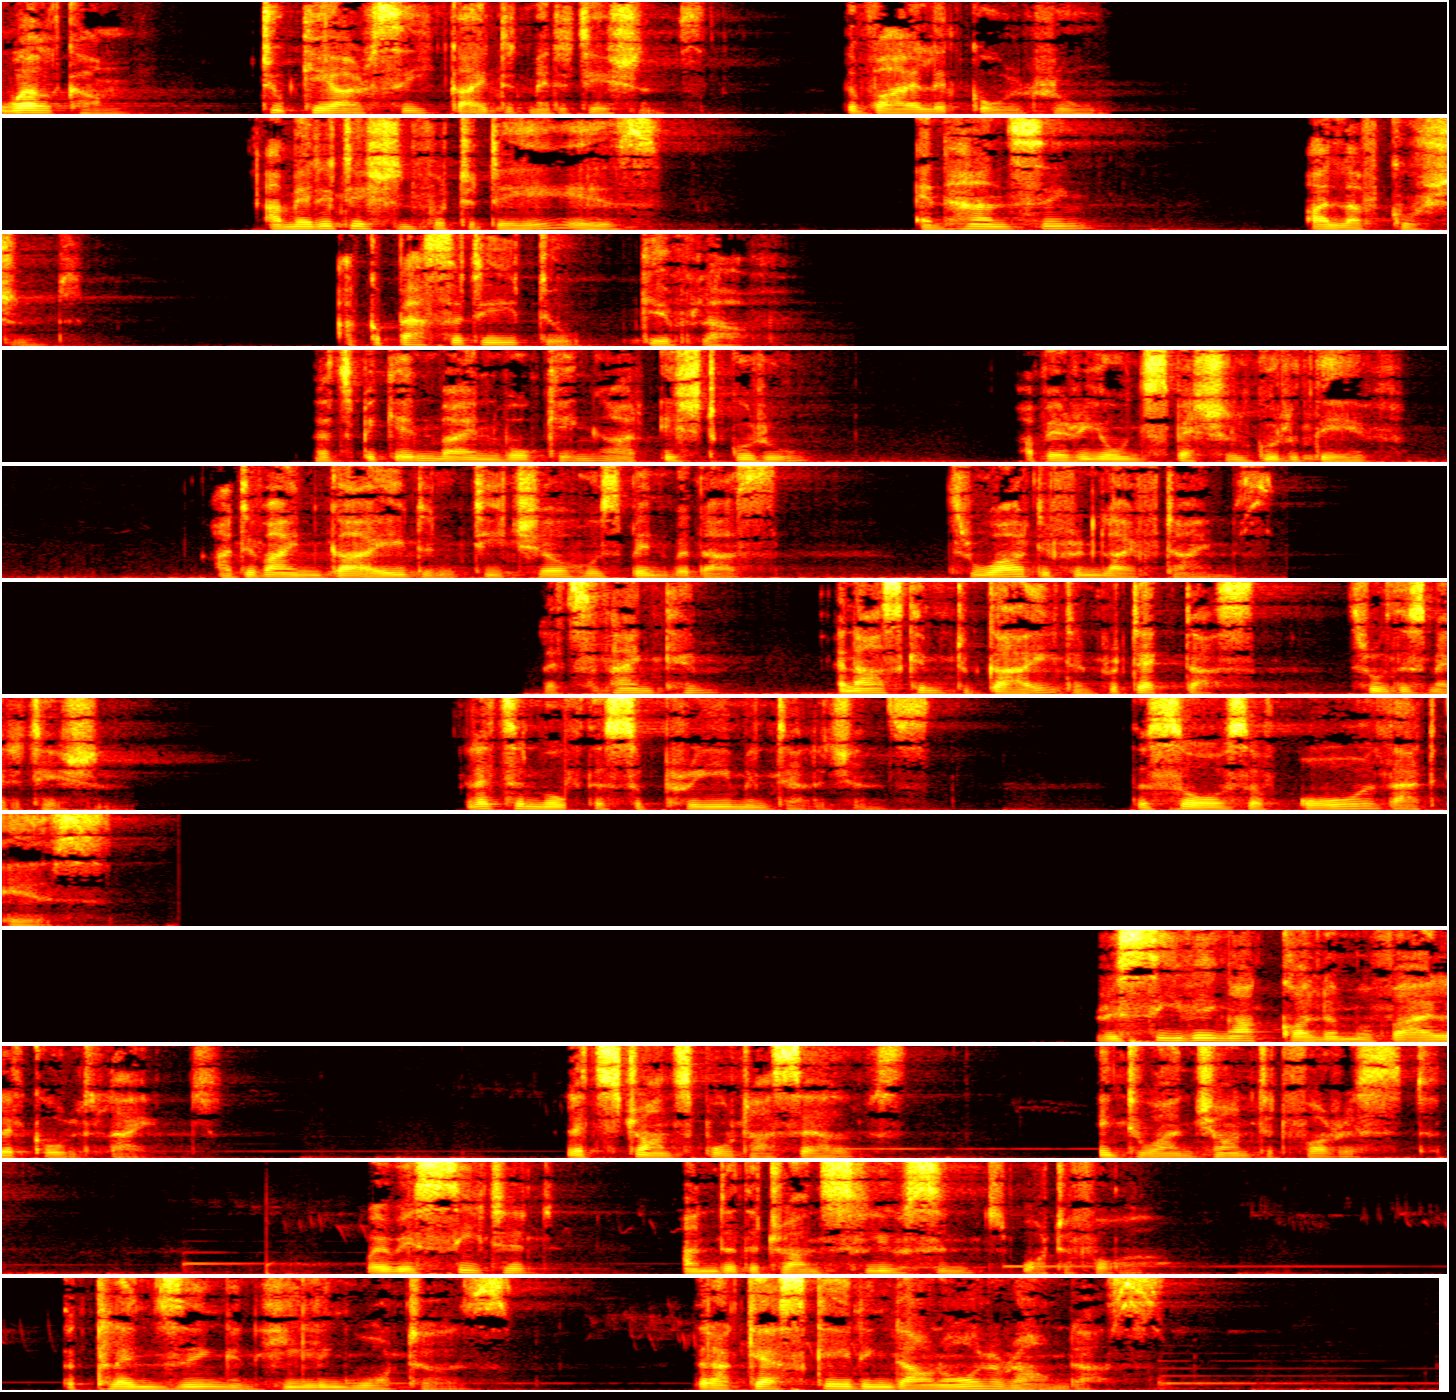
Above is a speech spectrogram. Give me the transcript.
Welcome to KRC Guided Meditations, the Violet Gold Room. Our meditation for today is enhancing our love quotient, our capacity to give love. Let's begin by invoking our Isht Guru, our very own special Guru Dev, our divine guide and teacher who's been with us through our different lifetimes. Let's thank him and ask him to guide and protect us through this meditation. Let's invoke the Supreme Intelligence, the source of all that is receiving our column of violet gold light. Let's transport ourselves into our enchanted forest, where we're seated under the translucent waterfall, the cleansing and healing waters that are cascading down all around us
